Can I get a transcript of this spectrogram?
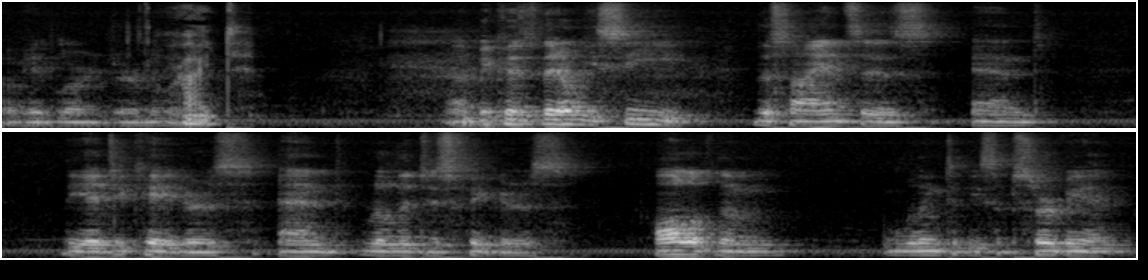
of Hitler in Germany. Right. Uh, because there we see the sciences and the educators and religious figures, all of them willing to be subservient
